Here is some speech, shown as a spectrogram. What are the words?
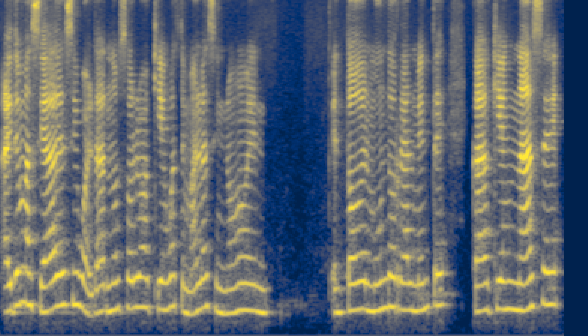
hay demasiada desigualdad, no solo aquí en Guatemala, sino en, en todo el mundo realmente. Cada quien nace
